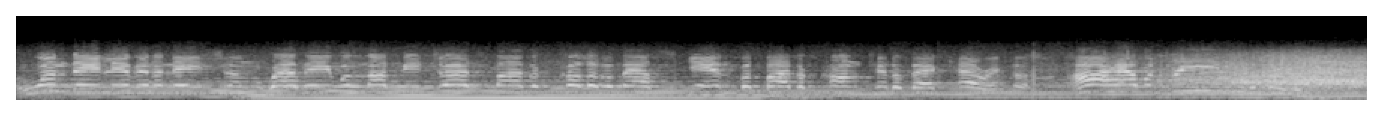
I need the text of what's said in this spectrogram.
will one day live in a nation where they will not be judged by the color of their skin, but by the content of their character. I have a dream today.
